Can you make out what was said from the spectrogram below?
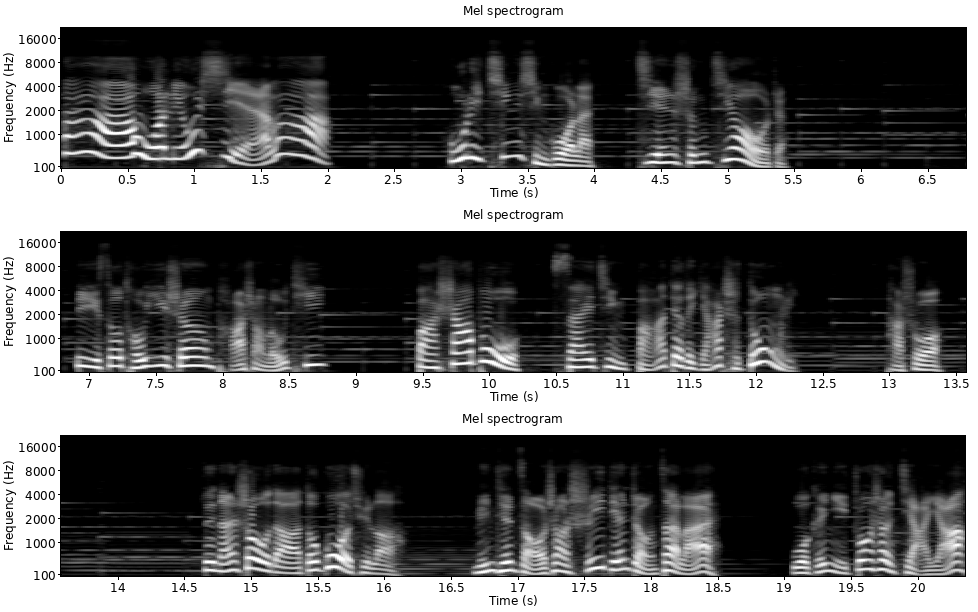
啊！我流血了！狐狸清醒过来，尖声叫着。地搜头医生爬上楼梯，把纱布塞进拔掉的牙齿洞里。他说：“最难受的都过去了，明天早上十一点整再来，我给你装上假牙。”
